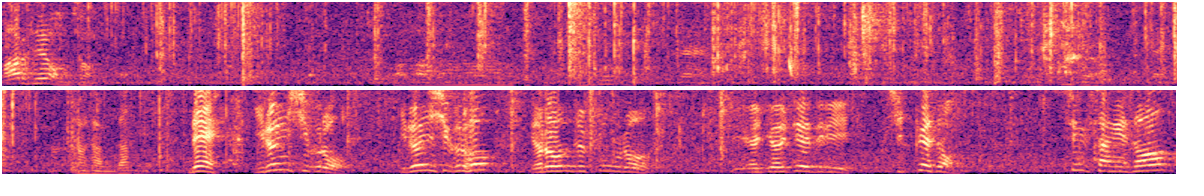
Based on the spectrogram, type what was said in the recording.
빠르세요, 엄청. 네. 감사합니다. 네, 이런 식으로, 이런 식으로 여러분들 품으로 열- 열대들이 직배송, 수입상에서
